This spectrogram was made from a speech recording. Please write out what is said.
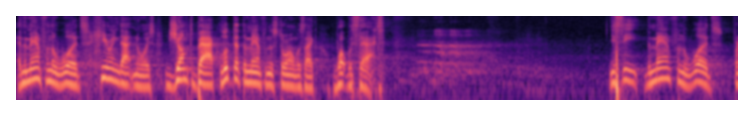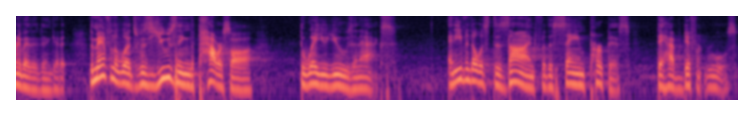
And the man from the woods, hearing that noise, jumped back, looked at the man from the store, and was like, What was that? you see, the man from the woods, for anybody that didn't get it, the man from the woods was using the power saw the way you use an axe. And even though it's designed for the same purpose, they have different rules.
